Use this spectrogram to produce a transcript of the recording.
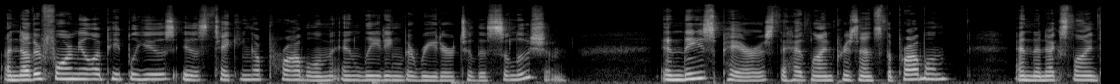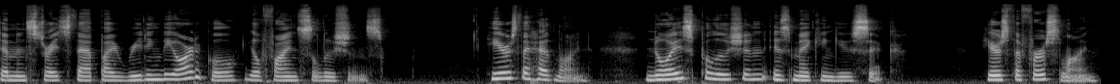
Another formula people use is taking a problem and leading the reader to the solution. In these pairs, the headline presents the problem, and the next line demonstrates that by reading the article, you'll find solutions. Here's the headline Noise pollution is making you sick. Here's the first line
